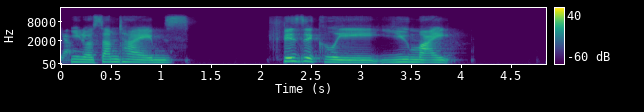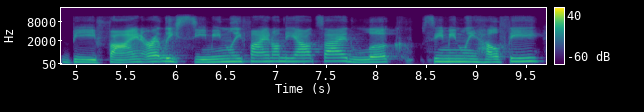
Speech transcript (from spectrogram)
yeah. you know sometimes physically you might be fine or at least seemingly fine on the outside, look seemingly healthy.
